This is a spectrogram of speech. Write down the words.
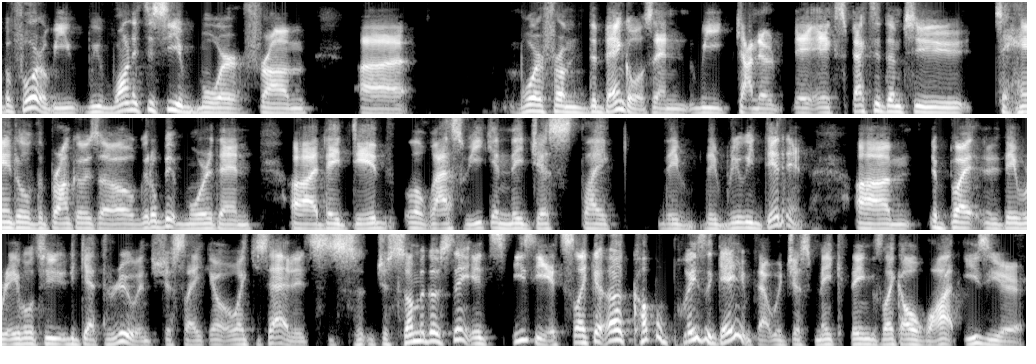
before. We we wanted to see more from uh, more from the Bengals, and we kind of expected them to to handle the Broncos a little bit more than uh, they did last week, and they just like they they really didn't. Um, but they were able to, to get through. And it's just like, oh, like you said, it's just some of those things. It's easy. It's like a, a couple plays a game that would just make things like a lot easier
